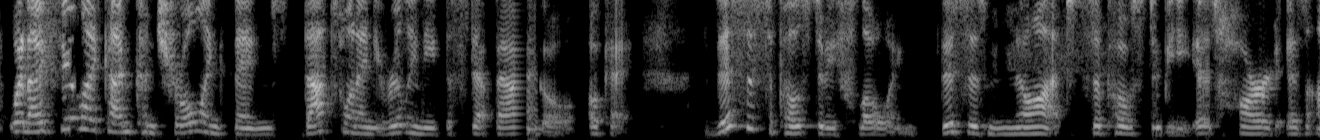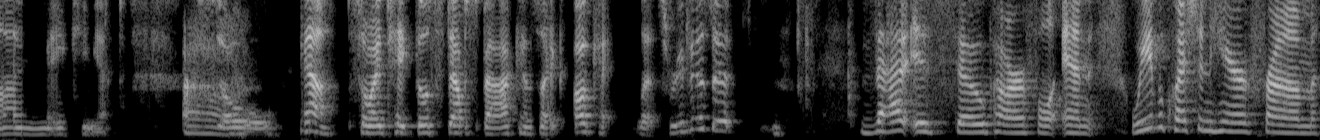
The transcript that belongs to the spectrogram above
when i feel like i'm controlling things that's when i really need to step back and go okay this is supposed to be flowing this is not supposed to be as hard as i'm making it so ah. yeah so i take those steps back and it's like okay let's revisit that is so powerful. And we have a question here from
